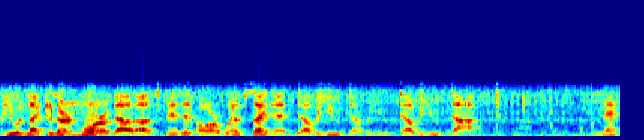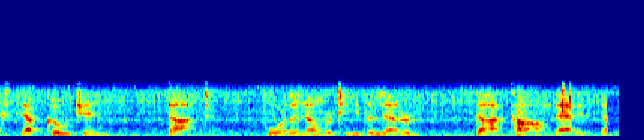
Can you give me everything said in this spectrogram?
If you would like to learn more about us, visit our website at www.nextstepcoaching.com for the number T, the letter, dot com. That is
